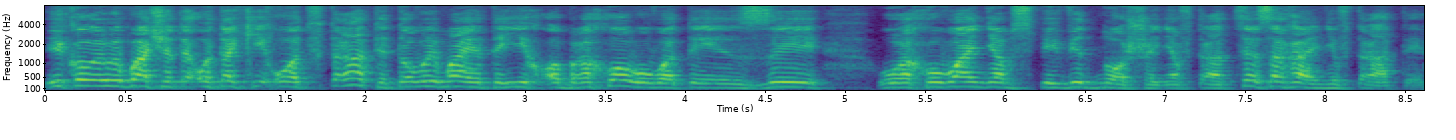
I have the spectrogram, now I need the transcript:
І коли ви бачите отакі от втрати, то ви маєте їх обраховувати з урахуванням співвідношення втрат. Це загальні втрати.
